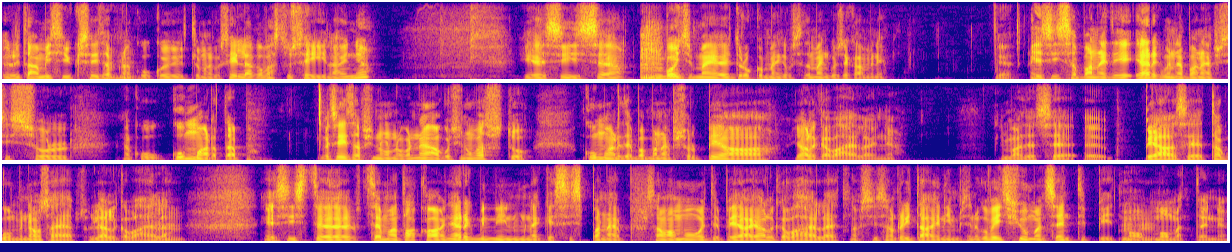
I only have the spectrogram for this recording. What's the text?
ridamisi, üks seisab mm. -hmm. nagu, kui ütleme nagu seljaga vastu seina, onju. ja siis äh, poisid mängivad ja tüdrukud mängivad seda mängu segamini Jah. ja siis sa paned, järgmine paneb siis sul nagu kummardab, seisab sinu nagu näoga sinu vastu, kummardab ja paneb sul pea jalge vahele, onju. niimoodi, et see äh, pea, see tagumine osa jääb sul jalge vahele mm.. ja siis te, tema taga on järgmine inimene, kes siis paneb samamoodi pea jalge vahele, et noh, siis on rida inimesi nagu veits human centipede mm. -hmm. moment onju.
